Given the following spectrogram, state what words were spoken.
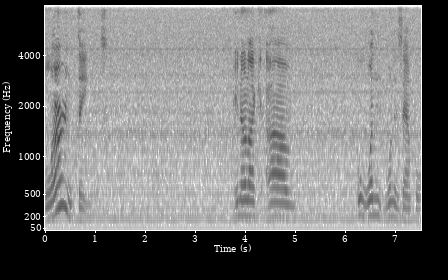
learn things. You know, like, um, oh, one, one example.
